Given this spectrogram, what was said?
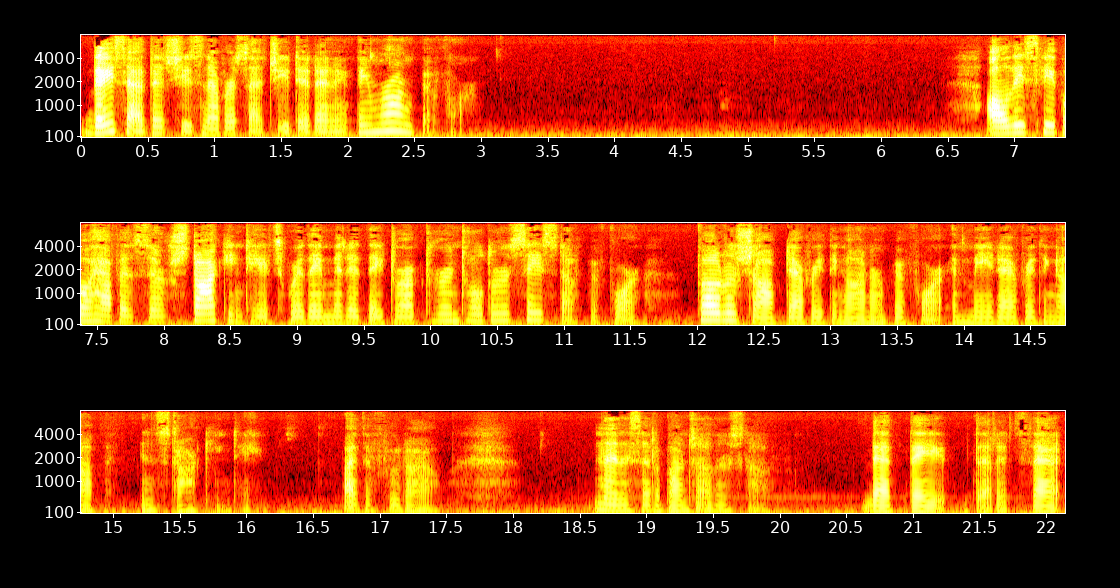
They said that she's never said she did anything wrong before. All these people have is their stocking tapes where they admitted they drugged her and told her to say stuff before, photoshopped everything on her before, and made everything up in stocking tapes by the food aisle. And then they said a bunch of other stuff. That they that it's that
